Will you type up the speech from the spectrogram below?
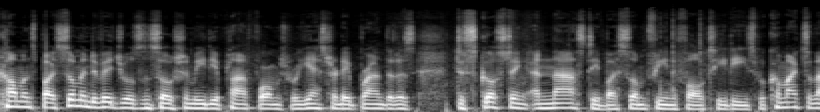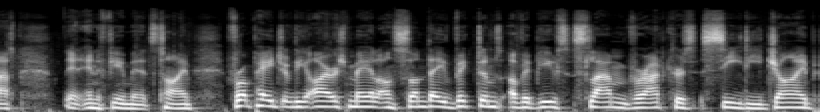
Comments by some individuals on social media platforms were yesterday branded as disgusting and nasty by some Fianna Fáil TDs. We'll come back to that in, in a few minutes' time. Front page of the Irish Mail on Sunday victims of abuse slam Varadkar's CD jibe.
